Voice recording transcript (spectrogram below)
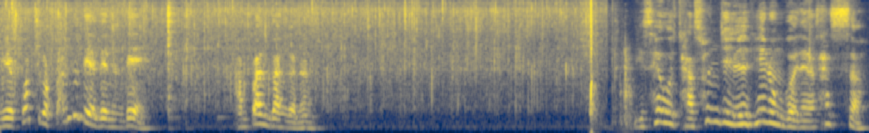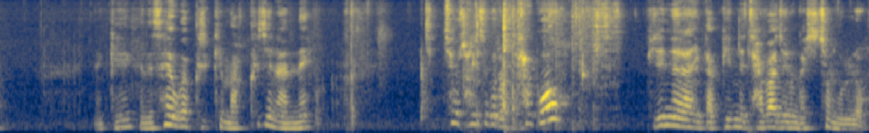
이게 고추가 반듯해야 되는데 안 반듯한 거는. 이게 새우 다 손질 해놓은 거 내가 샀어. 이렇게. 근데 새우가 그렇게 막 크진 않네. 식초 산수그릇 하고 비린내 나니까 비린내 잡아주는 거 시청물로.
